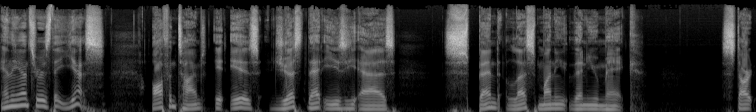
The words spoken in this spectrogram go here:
And the answer is that yes. Oftentimes, it is just that easy as spend less money than you make. Start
